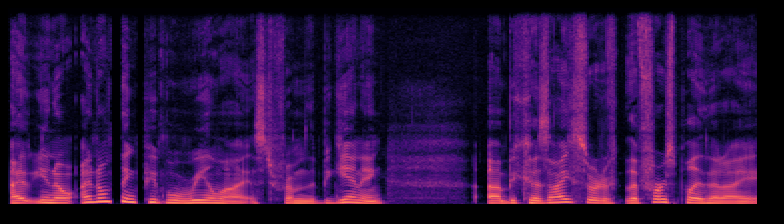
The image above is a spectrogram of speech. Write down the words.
I, you know, I don't think people realized from the beginning. Uh, because I sort of the first play that I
